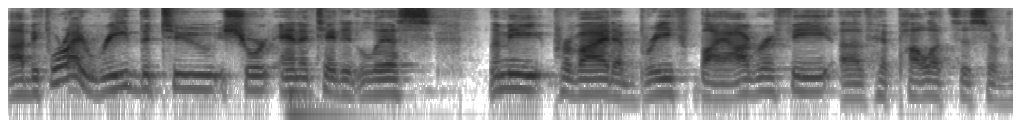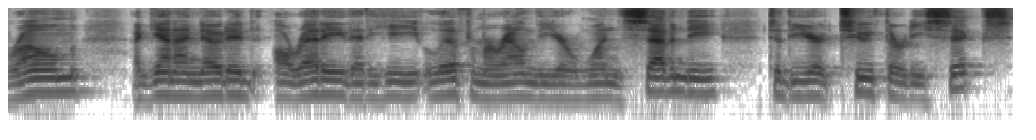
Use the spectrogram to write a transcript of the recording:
Uh, before I read the two short annotated lists, let me provide a brief biography of Hippolytus of Rome. Again, I noted already that he lived from around the year 170 to the year 236.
